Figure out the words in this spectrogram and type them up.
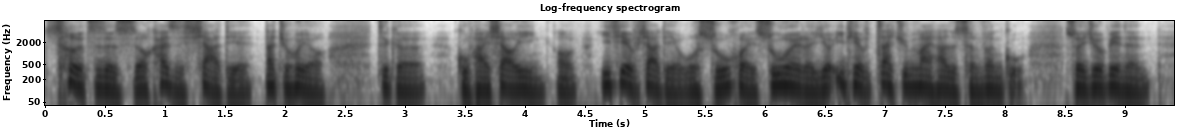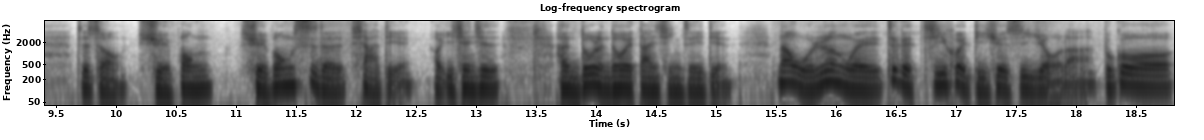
撤资的时候开始下跌，那就会有这个骨牌效应哦。ETF 下跌，我赎回，赎回了以后，ETF 再去卖它的成分股，所以就变成这种雪崩。雪崩式的下跌哦，以前其实很多人都会担心这一点。那我认为这个机会的确是有啦，不过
